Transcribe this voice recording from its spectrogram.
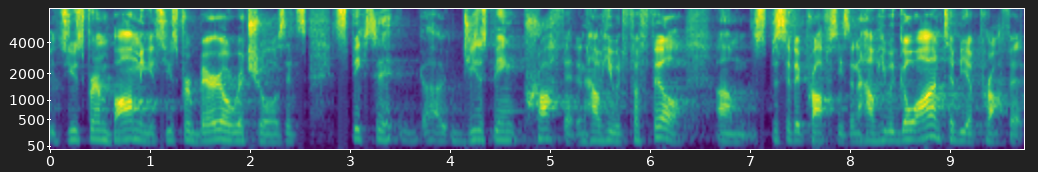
it's used for embalming, it's used for burial rituals. It's, it speaks to uh, Jesus being prophet and how he would fulfill um, specific prophecies and how he would go on to be a prophet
